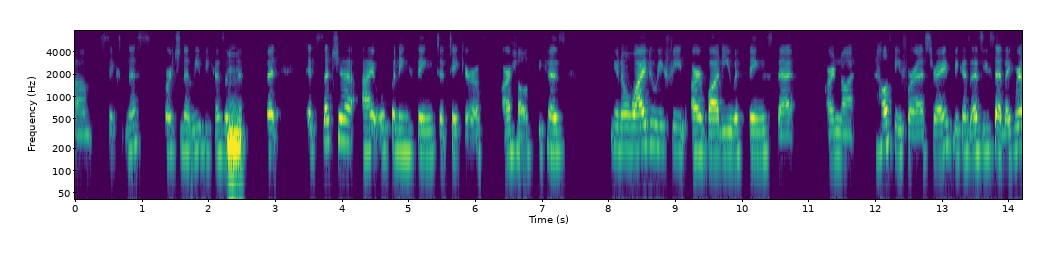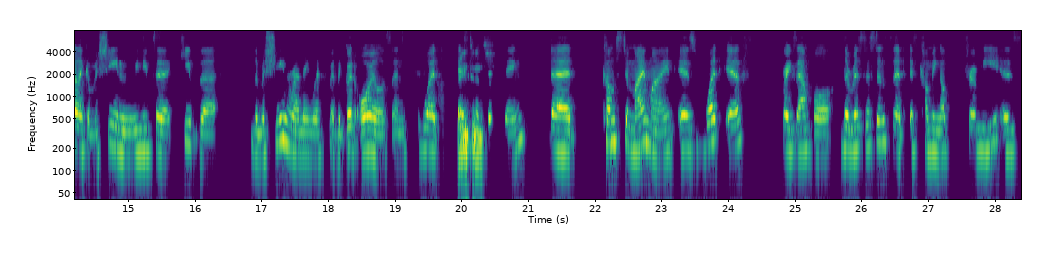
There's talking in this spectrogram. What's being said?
um, sickness, fortunately, because of mm-hmm. it. But it's such a eye-opening thing to take care of our health because you know why do we feed our body with things that are not healthy for us right? Because as you said like we're like a machine we need to keep the the machine running with with the good oils and what maintenance. thing that comes to my mind is what if for example the resistance that is coming up for me is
